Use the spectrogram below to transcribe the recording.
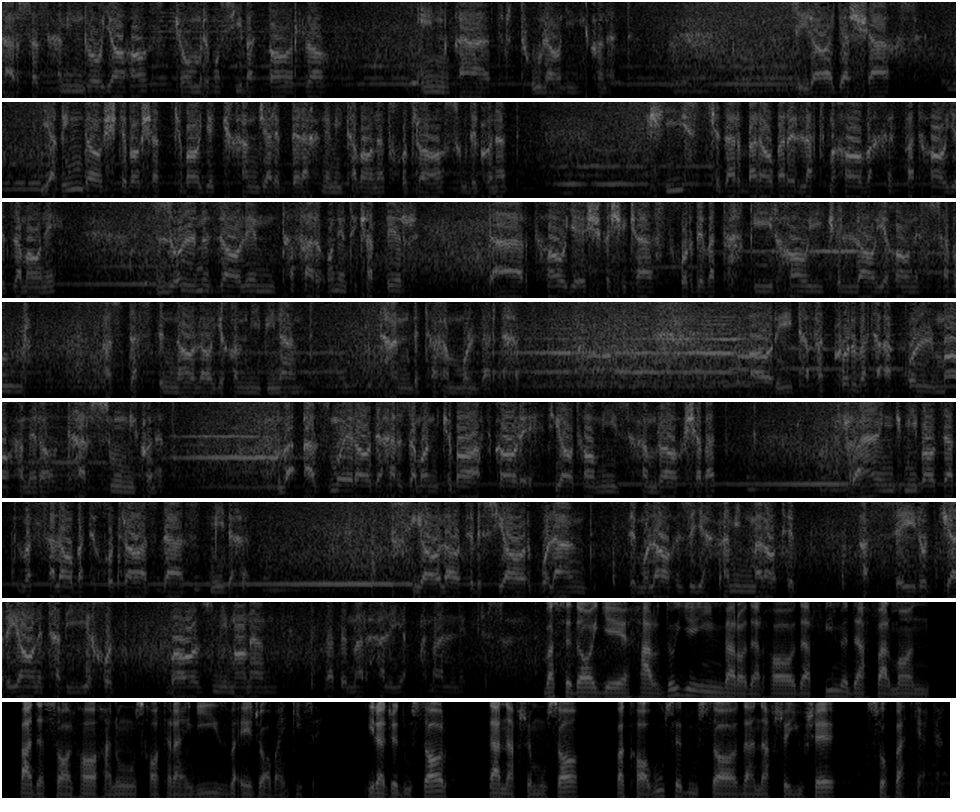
ترس از همین رویاهاست که عمر مصیبت بار را اینقدر طولانی می کند زیرا اگر شخص یقین داشته باشد که با یک خنجر برهنه نمی‌تواند خود را آسوده کند؟ کیست که در برابر لطمه ها و خفت های زمانه ظلم ظالم تفرعن تکبر دردهای عشق شکست خورده و تحقیرهایی که لایقان صبور از دست نالایقان می‌بینند تن به تحمل بردهد؟ آری تفکر و تعقل ما همه را ترسو می کند و عزم و اراده هر زمان که با افکار احتیاط آمیز همراه شود رنگ می بازد و صلابت خود را از دست می دهد. خیالات بسیار بلند به ملاحظه همین مراتب از سیر و جریان طبیعی خود باز میمانند و به مرحله عمل نمی‌رسند و صدای هر دوی این برادرها در فیلم ده فرمان بعد از سالها هنوز خاطر انگیز و اعجاب انگیزه. ایرج دوستار در نقش موسا و کاووس دوستار در نقش یوشه صحبت کردند.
